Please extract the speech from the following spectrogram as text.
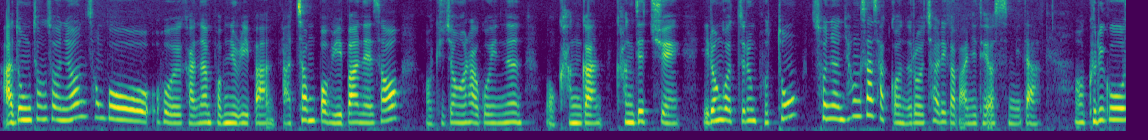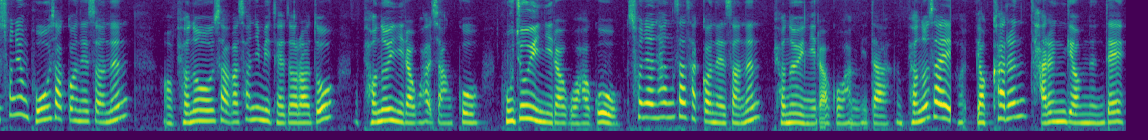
아동 청소년 성보호에 관한 법률 위반, 아청법 위반에서 어, 규정을 하고 있는 뭐 강간, 강제추행 이런 것들은 보통 소년 형사 사건으로 처리가 많이 되었습니다. 어, 그리고 소년 보호 사건에서는 어, 변호사가 선임이 되더라도 변호인이라고 하지 않고 보조인이라고 하고 소년 형사 사건에서는 변호인이라고 합니다. 변호사의 역할은 다른 게 없는데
